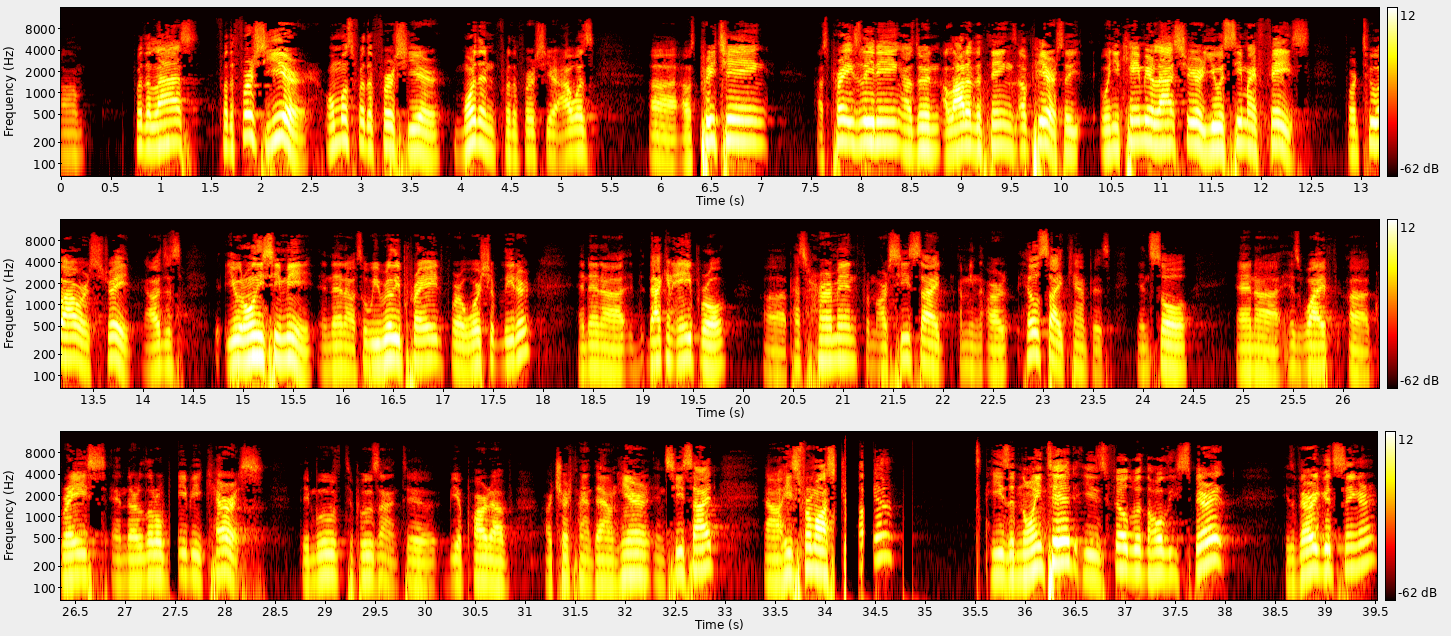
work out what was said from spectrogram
Um, for the last, for the first year, almost for the first year, more than for the first year, I was, uh, I was preaching, I was praise leading, I was doing a lot of the things up here. So when you came here last year, you would see my face for two hours straight. I was just, you would only see me. And then, uh, so we really prayed for a worship leader. And then uh, back in April, uh, Pastor Hermann from our Seaside, I mean our Hillside campus in Seoul, and uh, his wife uh, Grace and their little baby Karis, they moved to Busan to be a part of our church plant down here in Seaside. Uh, he's from Australia. He's anointed. He's filled with the Holy Spirit. He's a very good singer.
